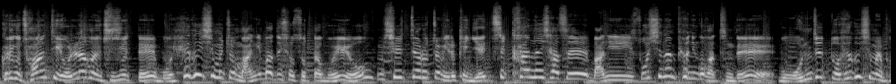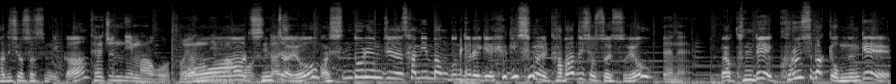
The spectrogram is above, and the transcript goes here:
그리고 저한테 연락을 주실 때뭐 헤드심을 좀 많이 받으셨었다고 해요 그럼 실제로 좀 이렇게 예측하는 샷을 많이 쏘시는 편인 것 같은데 뭐 언제 또 헤드심을 받으셨었습니까? 태준님하고 도현님하고 아 진짜요? 아, 신도림즈 3인방 분들에게 헤기 심 가르침을 다 받으셨었어요? 네네. 야 근데 그럴 수밖에 없는 게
